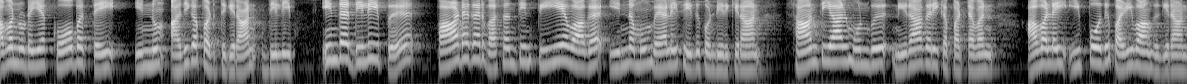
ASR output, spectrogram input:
அவனுடைய கோபத்தை இன்னும் அதிகப்படுத்துகிறான் திலீப். இந்த திலீப்பு பாடகர் வசந்தின் பிஏவாக இன்னமும் வேலை செய்து கொண்டிருக்கிறான். சாந்தியால் முன்பு நிராகரிக்கப்பட்டவன். அவளை இப்போது பழிவாங்குகிறான்.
